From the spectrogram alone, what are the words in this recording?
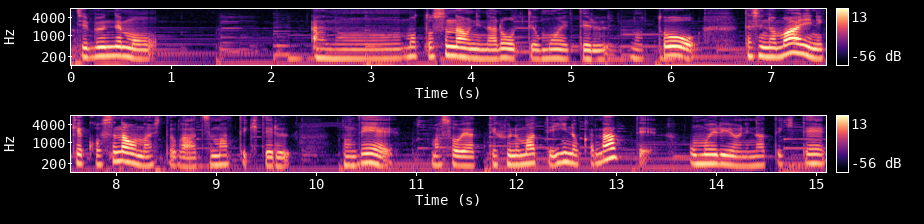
自分でもあのー、もっと素直になろうって思えてるのと私の周りに結構素直な人が集まってきてるのでまあ、そうやって振る舞っていいのかなって思えるようになってきて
